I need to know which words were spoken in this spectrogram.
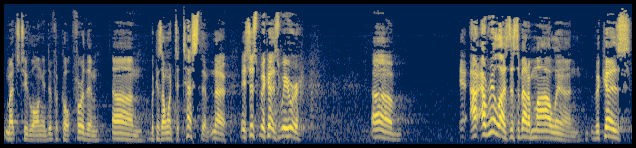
much too long and difficult for them um, because I wanted to test them. No, it's just because we were um, I, I realized this about a mile in because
